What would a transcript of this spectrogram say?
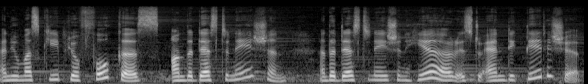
and you must keep your focus on the destination. And the destination here is to end dictatorship.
